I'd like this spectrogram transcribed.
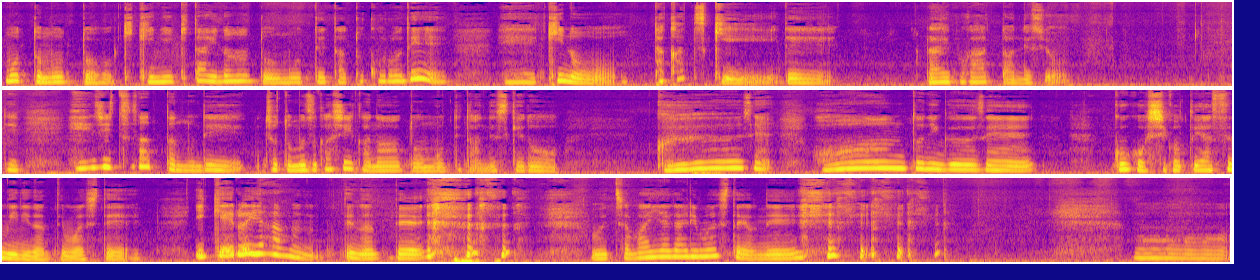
もっともっと聞きに行きたいなと思ってたところで、えー、昨日高槻でライブがあったんですよで平日だったのでちょっと難しいかなと思ってたんですけど偶然本当に偶然午後仕事休みになってまして「いけるやん!」ってなって むっちゃ舞い上がりましたよね もう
